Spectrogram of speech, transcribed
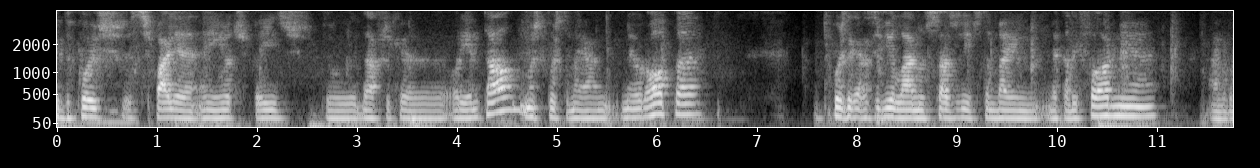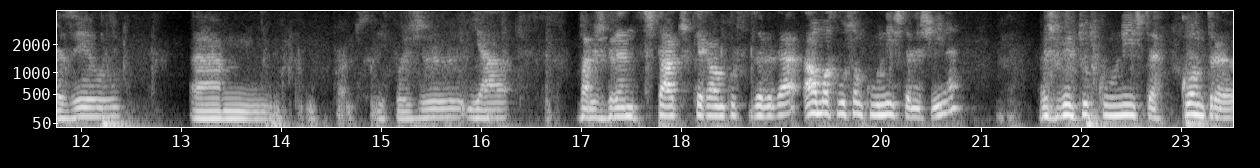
Que depois se espalha em outros países do- da África Oriental, mas depois também há na Europa, depois da Guerra Civil lá nos Estados Unidos também na Califórnia, há no Brasil, ahm, pronto, e depois eh, e há vários grandes estados que acabam por se desagregar. Há uma revolução comunista na China, a juventude comunista contra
